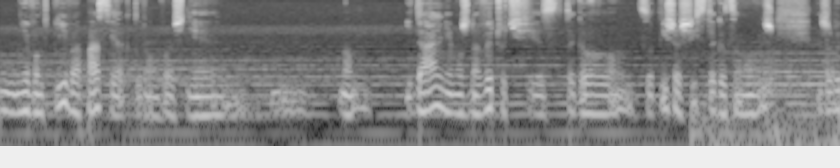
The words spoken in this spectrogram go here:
niewątpliwa pasja, którą właśnie no, idealnie można wyczuć z tego, co piszesz i z tego, co mówisz, żeby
